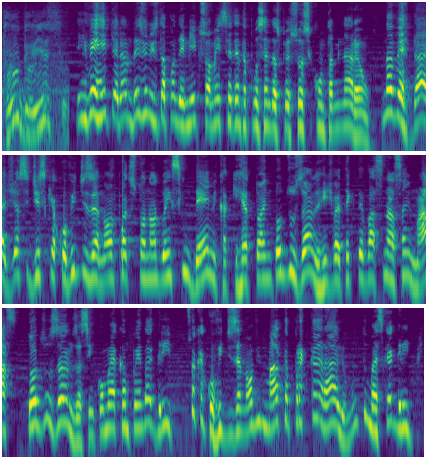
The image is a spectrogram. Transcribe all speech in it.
Tudo isso? Ele vem reiterando desde o início da pandemia que somente 70% das pessoas se contaminarão. Na verdade, já se disse que a Covid-19 pode se tornar uma doença endêmica que retorne todos os anos. A gente vai ter que ter vacinação em massa todos os anos, assim como é a campanha da gripe. Só que a Covid-19 mata pra caralho, muito mais que a gripe.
